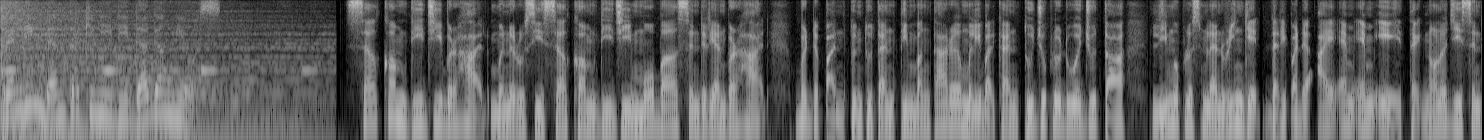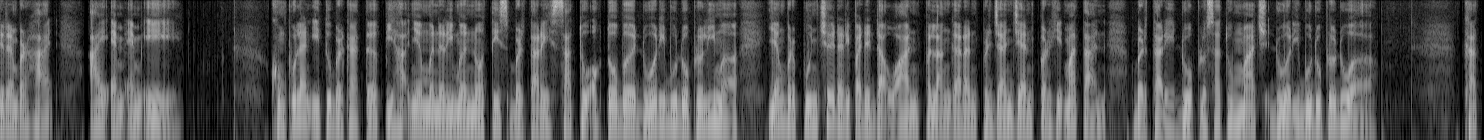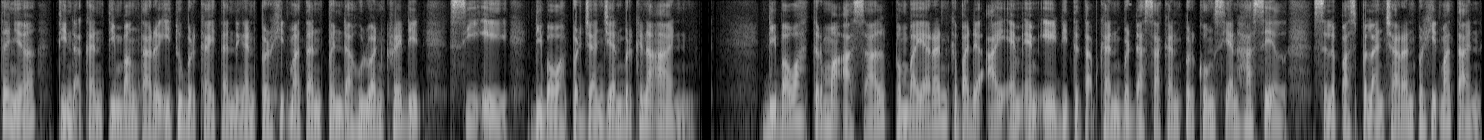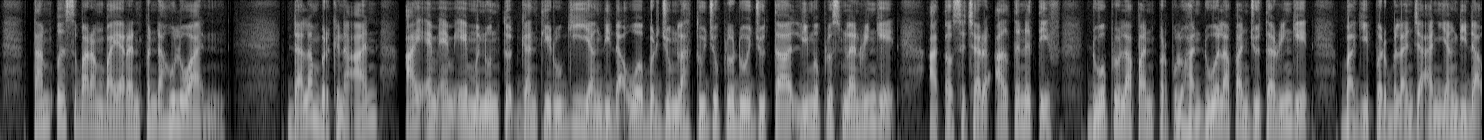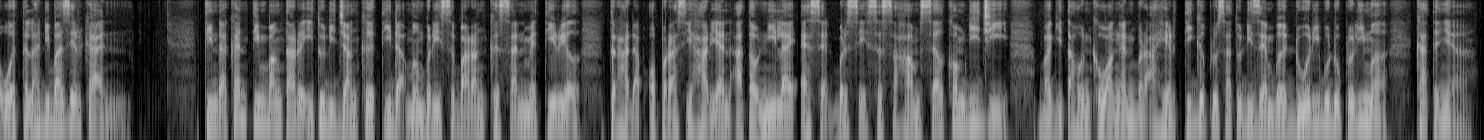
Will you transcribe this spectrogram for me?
trending dan terkini di Dagang News. Selcom DG Berhad menerusi Selcom DG Mobile Sendirian Berhad berdepan tuntutan timbang tara melibatkan 72 juta 59 ringgit daripada IMMA Teknologi Sendirian Berhad IMMA. Kumpulan itu berkata pihaknya menerima notis bertarikh 1 Oktober 2025 yang berpunca daripada dakwaan pelanggaran perjanjian perkhidmatan bertarikh 21 Mac 2022. Katanya, tindakan timbang tara itu berkaitan dengan perkhidmatan pendahuluan kredit CA di bawah perjanjian berkenaan. Di bawah terma asal, pembayaran kepada IMMA ditetapkan berdasarkan perkongsian hasil selepas pelancaran perkhidmatan tanpa sebarang bayaran pendahuluan. Dalam berkenaan, IMMA menuntut ganti rugi yang didakwa berjumlah 72 juta 59 ringgit atau secara alternatif 28.28 juta ringgit bagi perbelanjaan yang didakwa telah dibazirkan. Tindakan timbang tara itu dijangka tidak memberi sebarang kesan material terhadap operasi harian atau nilai aset bersih sesaham Selcom DG bagi tahun kewangan berakhir 31 Disember 2025, katanya.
